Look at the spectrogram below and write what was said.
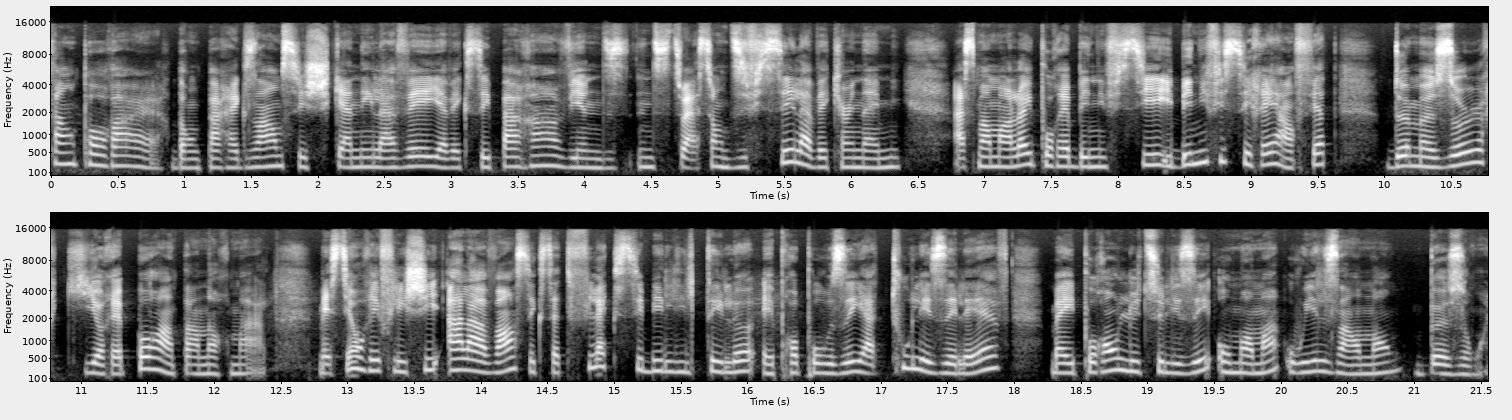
temporaire. Donc, par exemple, s'est chicané la veille avec ses parents, vit une, situation difficile avec un ami. À ce moment-là, il pourrait bénéficier, il bénéficierait en fait de mesures qu'il n'y aurait pas en temps normal. Mais si on réfléchit à l'avance et que cette flexibilité-là est proposée à tous les élèves, bien, ils pourront l'utiliser au moment où ils en ont besoin.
